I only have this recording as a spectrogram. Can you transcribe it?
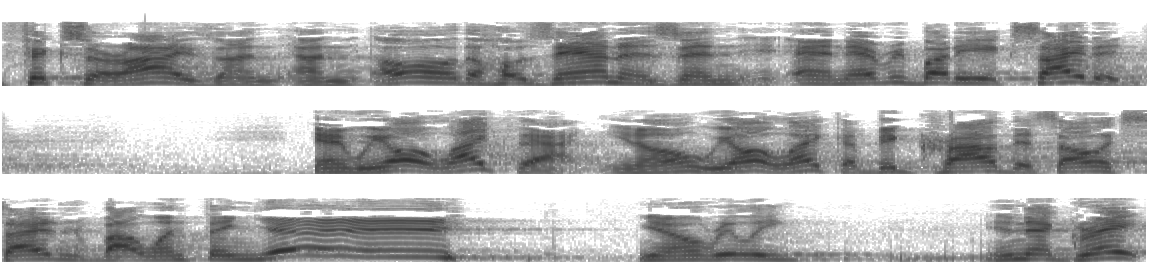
fix our eyes on, on, oh, the hosannas and, and everybody excited. And we all like that, you know, we all like a big crowd that's all excited about one thing. Yay! You know, really, isn't that great?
